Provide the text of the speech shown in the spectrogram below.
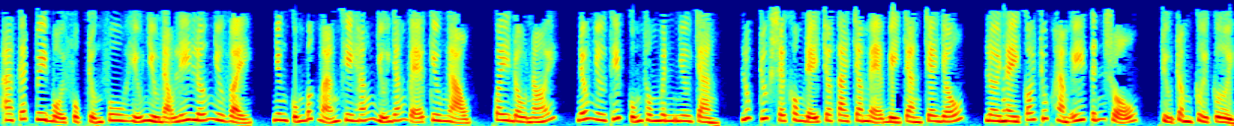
A Kết tuy bội phục trượng phu hiểu nhiều đạo lý lớn như vậy, nhưng cũng bất mãn khi hắn giữ dáng vẻ kiêu ngạo, quay đầu nói, nếu như thiếp cũng thông minh như chàng, lúc trước sẽ không để cho tai cha mẹ bị chàng che giấu. Lời này có chút hàm ý tính sổ, Triệu Trầm cười cười,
